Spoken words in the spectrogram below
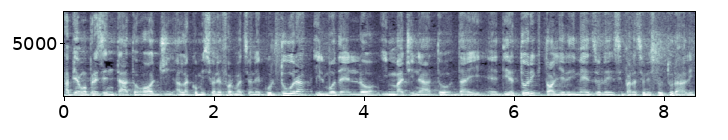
abbiamo presentato oggi alla Commissione Formazione e Cultura il modello immaginato dai eh, direttori, togliere di mezzo le separazioni strutturali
